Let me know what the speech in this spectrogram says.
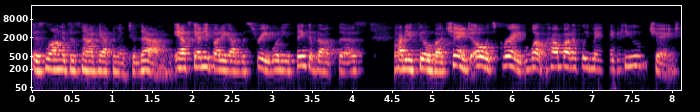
as long as it's not happening to them. Ask anybody on the street, what do you think about this? How do you feel about change? Oh, it's great. What how about if we make you change?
